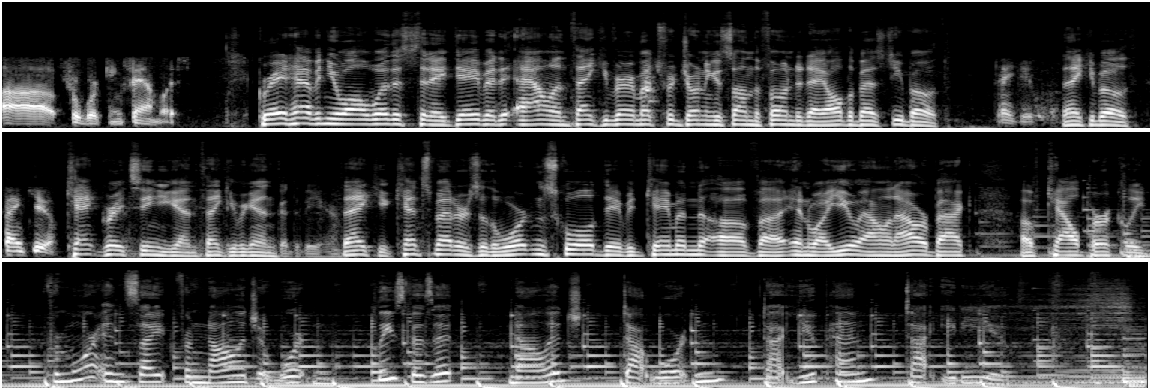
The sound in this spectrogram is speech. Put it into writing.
uh, for working families. Great having you all with us today. David, Alan. thank you very much for joining us on the phone today. All the best to you both. Thank you. Thank you both. Thank you. Kent, great seeing you again. Thank you again. Good to be here. Thank you. Kent Smetters of the Wharton School, David Kamin of uh, NYU, Alan Auerbach of Cal Berkeley. For more insight from Knowledge at Wharton, please visit knowledge.wharton.upenn.edu.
